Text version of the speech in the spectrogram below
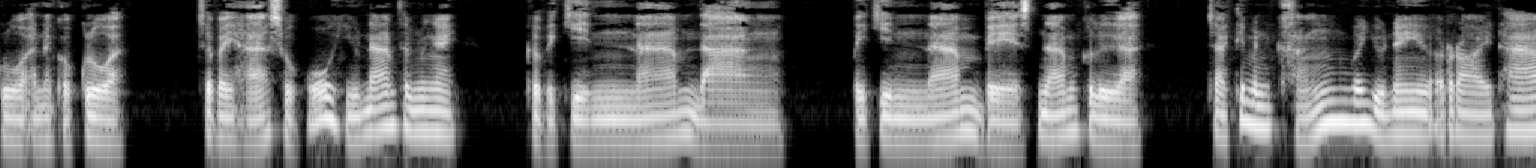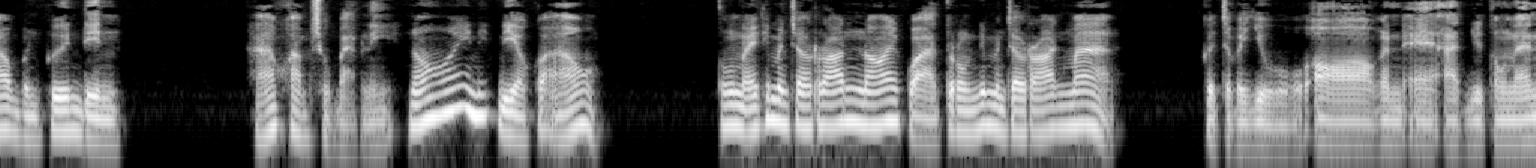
กลัว อันนั้นก็กลัว จะไปหาสุขโอ้หิวน้ำทำยังไง ก็ไปกินน้ำด่าง ไปกินน้ำเบสน้ำเกลือ จากที่มันขังไว้อยู่ในรอยเท้าบนพื้นดิน หาความสุขแบบนี้ น้อยนิดเดียวก็เอา ตรงไหนที่มันจะร้อนน้อยกว่า ตรงที่มันจะร้อนมาก ก็จะไปอยู่ออกันแออัดอยู่ตรงนั้น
